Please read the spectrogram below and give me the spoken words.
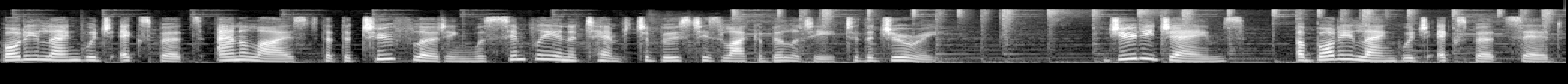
body language experts analyzed that the two flirting was simply an attempt to boost his likability to the jury. Judy James, a body language expert said,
